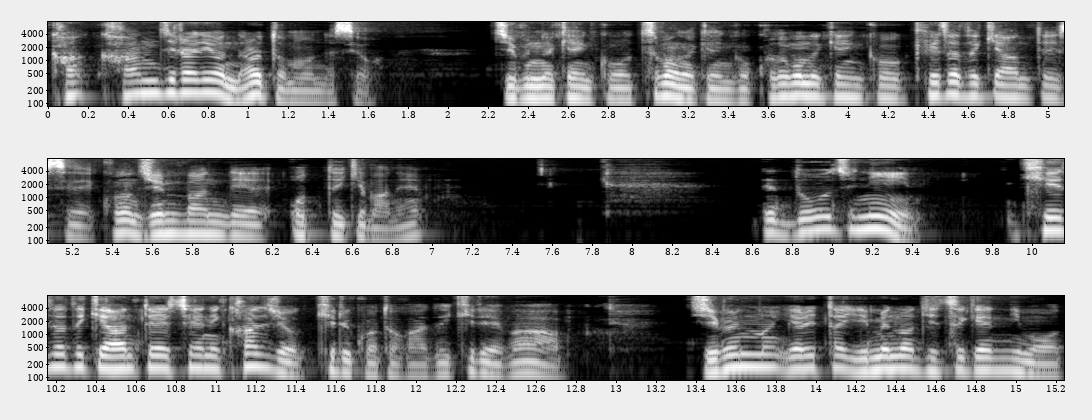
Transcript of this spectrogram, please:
感じられるようになると思うんですよ。自分の健康、妻の健康、子供の健康、経済的安定性、この順番で追っていけばね。で、同時に、経済的安定性に舵を切ることができれば、自分のやりたい夢の実現にも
